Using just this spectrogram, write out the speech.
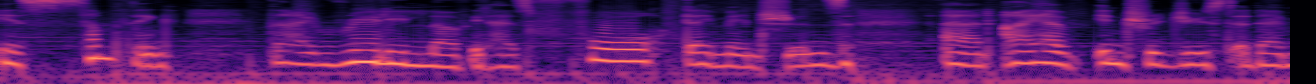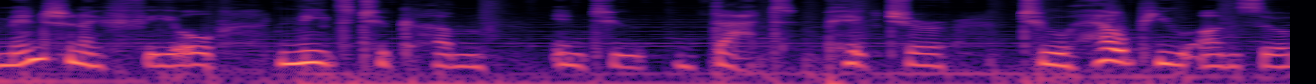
is something that I really love. It has four dimensions, and I have introduced a dimension I feel needs to come into that picture to help you answer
